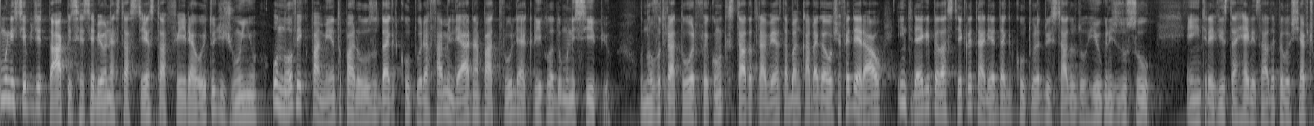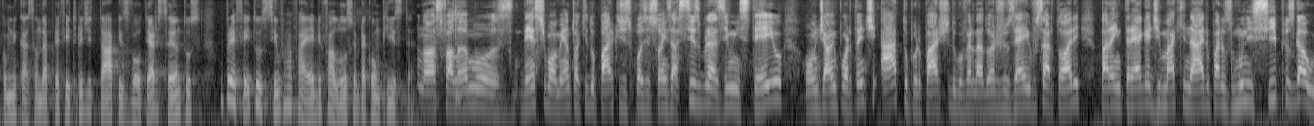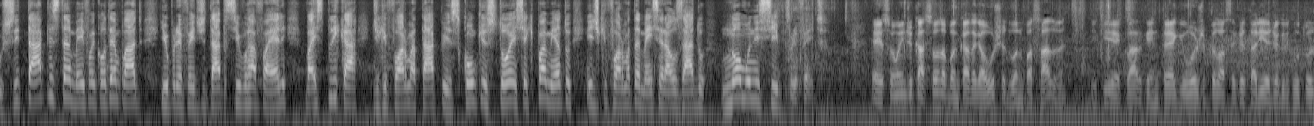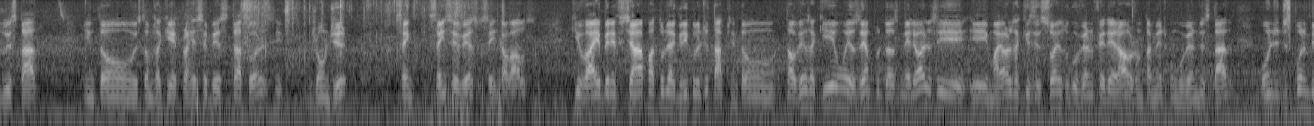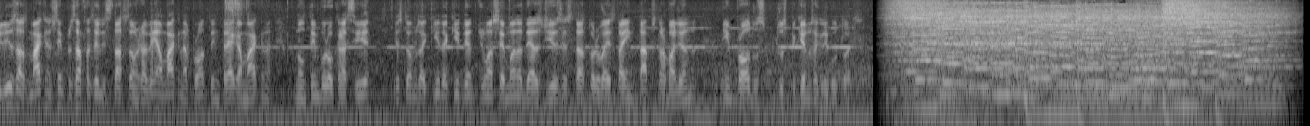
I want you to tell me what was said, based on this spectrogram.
O município de Tapes recebeu nesta sexta-feira, 8 de junho, o novo equipamento para o uso da agricultura familiar na patrulha agrícola do município. O novo trator foi conquistado através da Bancada Gaúcha Federal e entregue pela Secretaria da Agricultura do Estado do Rio Grande do Sul em entrevista realizada pelo chefe de comunicação da Prefeitura de Tapes, Voltaire Santos, o prefeito Silvio Rafael falou sobre a conquista. Nós falamos neste momento aqui do Parque de Exposições Assis Brasil em Esteio, onde há um importante ato por parte do governador José Ivo Sartori para a entrega de maquinário para os municípios gaúchos. E Tapes também foi contemplado e o prefeito de Tapes, Silvio Rafael, vai explicar de que forma Tapes conquistou esse equipamento e de que forma também será usado no município prefeito? É, isso é uma indicação da bancada gaúcha do ano passado, né? E que é claro que é entregue hoje pela Secretaria de Agricultura do Estado. Então estamos aqui para receber esse trator, esse John Deere, sem, sem CVs, sem cavalos, que vai beneficiar a patrulha agrícola de Tapes. Então, talvez aqui um exemplo das melhores e, e, maiores aquisições do governo federal, juntamente com o governo do estado, onde disponibiliza as máquinas sem precisar fazer licitação. Já vem a máquina pronta, entrega a máquina, não tem burocracia. Estamos aqui, daqui dentro de uma semana, 10 dias, esse trator vai estar em TAPS trabalhando em prol dos, dos pequenos agricultores.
